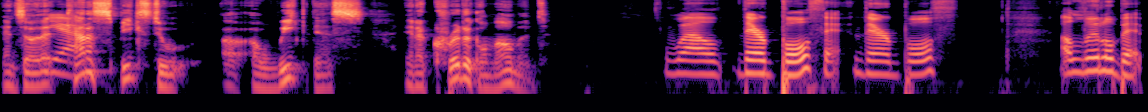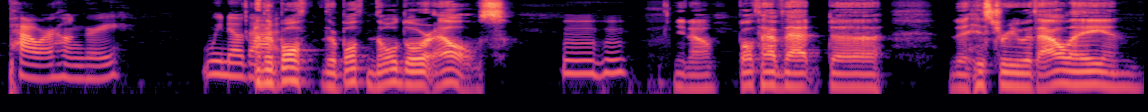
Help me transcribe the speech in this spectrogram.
And so that Yeah. kind of speaks to a, a weakness in a critical moment. well they're both they're both a little bit power hungry we know that And they're both they're both Noldor elves. mm-hmm. you know both have that uh the history with Aule and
